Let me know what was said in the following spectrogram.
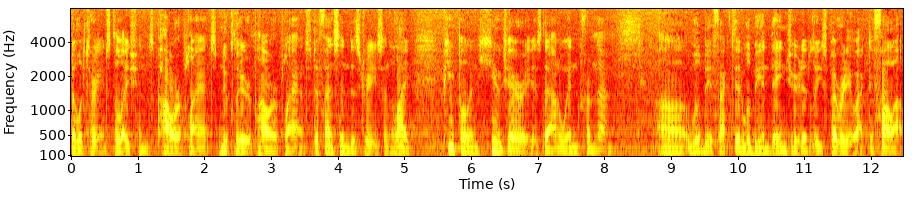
military installations, power plants, nuclear power plants, defense industries, and the like. People in huge areas downwind from them uh, will be affected, will be endangered at least by radioactive fallout.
